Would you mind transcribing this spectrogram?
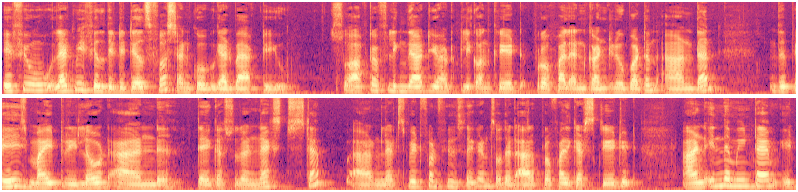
if you let me fill the details first and go get back to you. So after filling that you have to click on create profile and continue button and then the page might reload and take us to the next step. And let's wait for a few seconds so that our profile gets created. And in the meantime it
